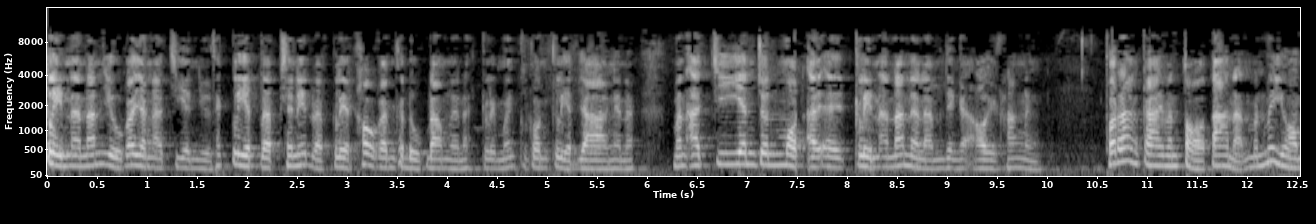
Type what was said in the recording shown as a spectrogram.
กลิ่นอันนั้นอยู่ก็ยังอาเจียนอยู่ ถ้าเกลียดแบบชนิดแบบเกลียดเข้ากันกระดูกดำเลยนะเกลียดเหมือนคนเกลียดยาเนี่ยนะมันอาเจียนจนหมดไอไอกลิ่นอันนั้นเนี่ยแหละมันยังจะเอาอีกครั้งหนึ่งเพราะร่างกายมันต่อต้านอะมันไม่ยอม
